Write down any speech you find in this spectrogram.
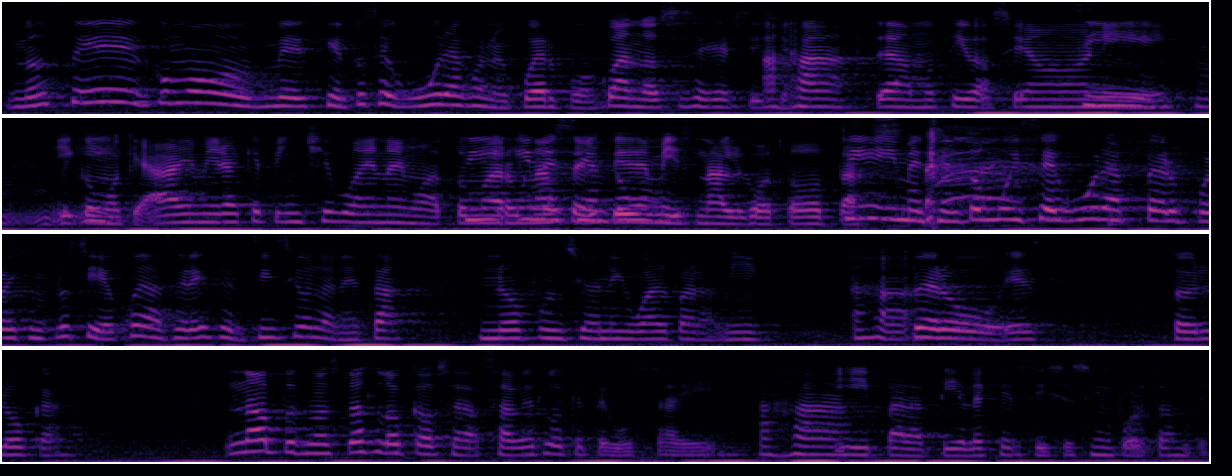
no sé, es como me siento segura con el cuerpo. Cuando haces ejercicio. Te da motivación Sí, y, y como y- que, ay, mira qué pinche buena y me voy a tomar una selfie siento- de mis nalgototas. Sí, y me siento muy segura, pero por ejemplo, si dejo de hacer ejercicio, la neta, no funciona igual para mí. Ajá. Pero es, estoy loca. No, pues no estás loca, o sea, sabes lo que te gusta y, Ajá. y para ti el ejercicio es importante.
